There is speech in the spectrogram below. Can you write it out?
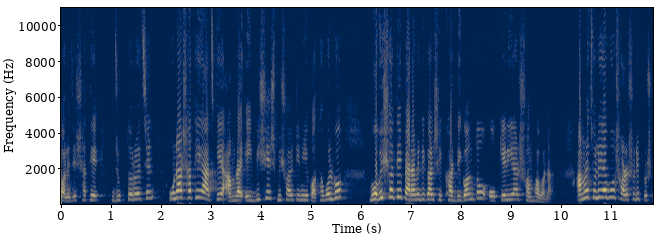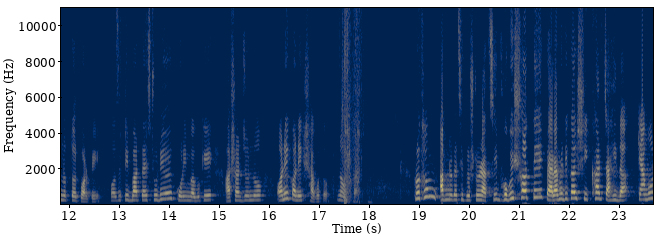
কলেজের সাথে যুক্ত রয়েছেন। ওনার সাথে আজকে আমরা এই বিশেষ বিষয়টি নিয়ে কথা বলব। ভবিষ্যতে প্যারামেডিক্যাল শিক্ষার দিগন্ত ও কেরিয়ার সম্ভাবনা। আমরা চলে যাব সরাসরি প্রশ্নোত্তর পর্বে। পজিটিভ বার্তায় স্টুডিওয়ে করিম বাবুকে আসার জন্য অনেক অনেক স্বাগত। নমস্কার। প্রথম আপনার কাছে প্রশ্ন রাখছি ভবিষ্যতে প্যারামেডিক্যাল শিক্ষার চাহিদা কেমন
